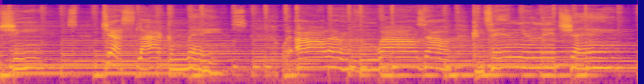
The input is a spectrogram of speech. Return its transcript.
She's just like a maze where all of the walls are continually change.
